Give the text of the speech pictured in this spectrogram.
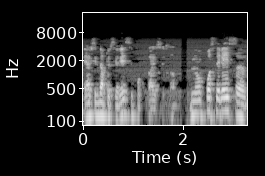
Я всегда после рейса покупаю себе сок. Ну, после рейса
